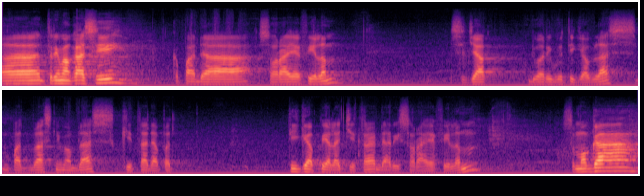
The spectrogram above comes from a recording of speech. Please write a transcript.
Eh, terima kasih kepada Soraya Film. Sejak 2013, 14, 15 kita dapat tiga piala citra dari Soraya Film. Semoga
